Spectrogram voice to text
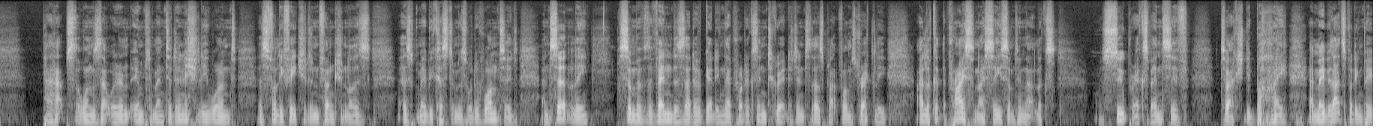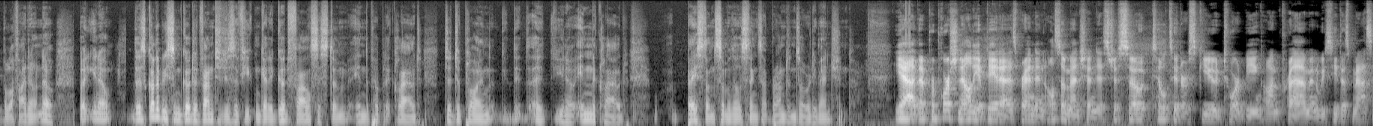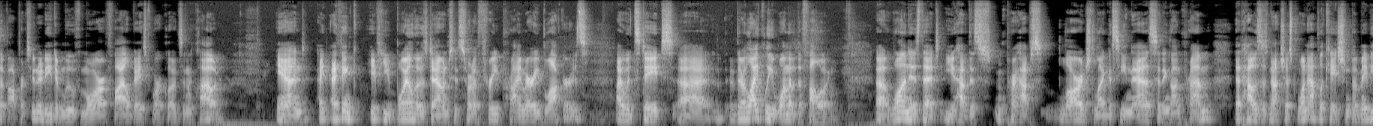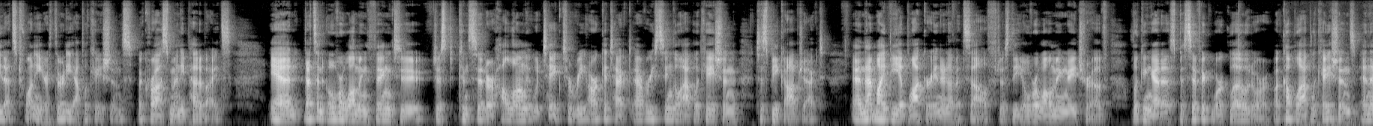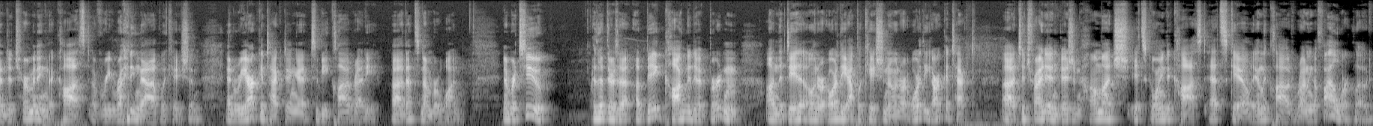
perhaps the ones that were implemented initially weren't as fully featured and functional as, as maybe customers would have wanted. And certainly, some of the vendors that are getting their products integrated into those platforms directly, I look at the price and I see something that looks super expensive to actually buy and maybe that's putting people off i don't know but you know there's got to be some good advantages if you can get a good file system in the public cloud to deploying uh, you know in the cloud based on some of those things that brandon's already mentioned yeah, the proportionality of data, as Brandon also mentioned, is just so tilted or skewed toward being on prem. And we see this massive opportunity to move more file based workloads in the cloud. And I, I, think if you boil those down to sort of three primary blockers, I would state uh, they're likely one of the following. Uh, one is that you have this perhaps large legacy NAS sitting on prem that houses not just one application, but maybe that's 20 or 30 applications across many petabytes. And that's an overwhelming thing to just consider how long it would take to re architect every single application to speak object. And that might be a blocker in and of itself, just the overwhelming nature of looking at a specific workload or a couple applications and then determining the cost of rewriting that application and re architecting it to be cloud ready. Uh, that's number one. Number two is that there's a, a big cognitive burden on the data owner or the application owner or the architect uh, to try to envision how much it's going to cost at scale in the cloud running a file workload.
